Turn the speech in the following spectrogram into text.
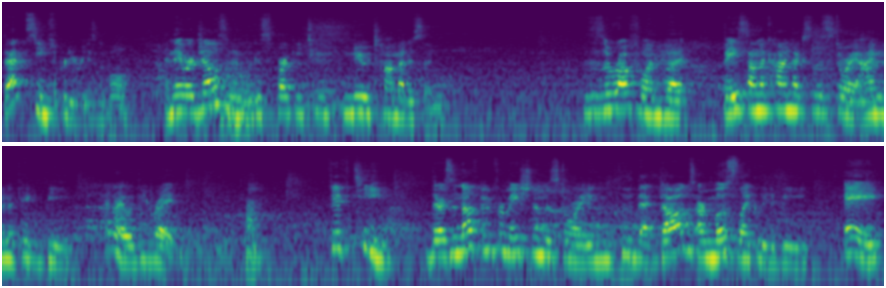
That seems pretty reasonable. And they were jealous of him because Sparky too knew Tom Edison. This is a rough one, but based on the context of the story, I'm going to pick B. And I would be right. 15. There's enough information in the story to conclude that dogs are most likely to be A.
